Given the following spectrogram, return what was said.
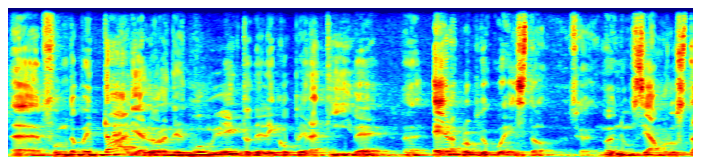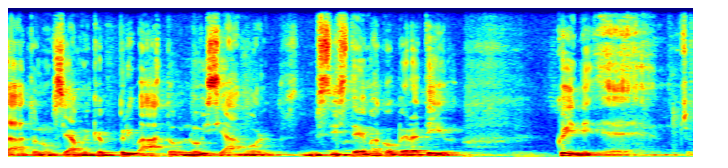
eh, fondamentali allora del movimento delle cooperative eh, era proprio questo, cioè, noi non siamo lo Stato, non siamo il privato, noi siamo il sistema cooperativo. Quindi eh, cioè,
